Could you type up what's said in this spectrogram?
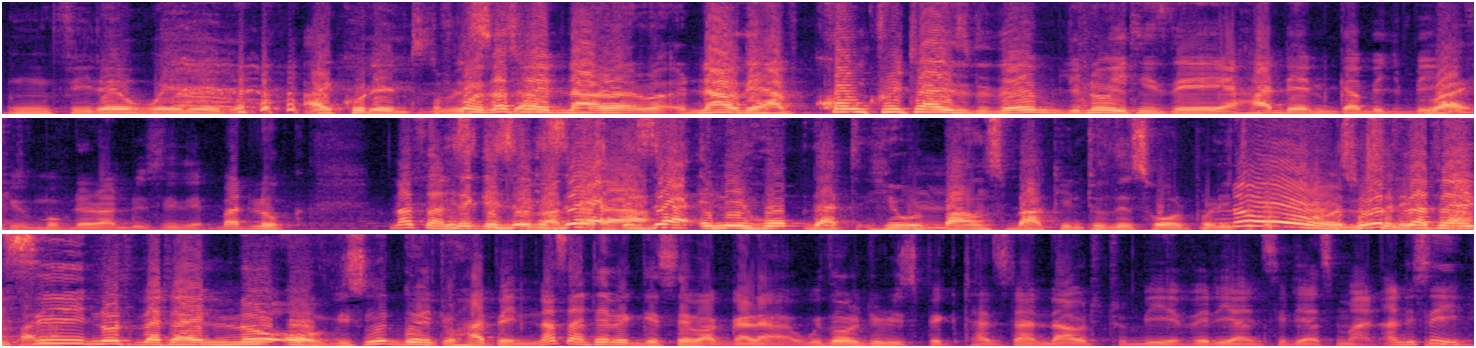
Mm, I couldn't. Of course, that's that. why now, now they have concretized them. You know, it is a hardened garbage bin Right. if you've moved around to see them. But look, that's Is, is, is, there, is there any hope that he will mm. bounce back into this whole political? No, not that I see, not that I know of. It's not going to happen. Nasantebe Gesebagala, with all due respect, has turned out to be a very unserious man. And you see, mm.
